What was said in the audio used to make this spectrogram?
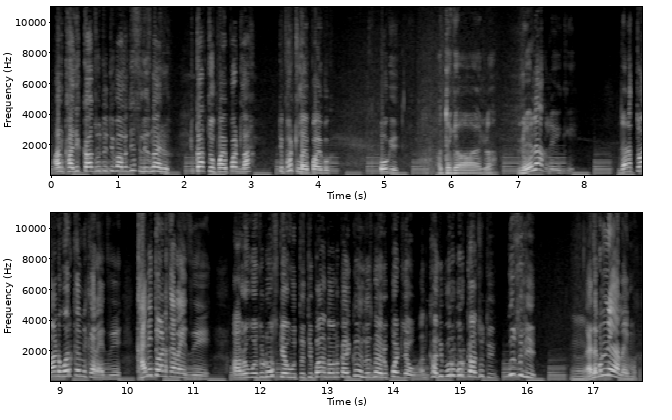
आणि खाली काच होती ती मला दिसलीच नाही रे. ती काचो पाय पडला ते फाटलाय पाय बघ. ओके. आता घ्यायला लय लागलंय की. जरा तोंड वर कमी करायचं खाली तोंड करायचं अरे वज डोसक्या होतं ती बांधावनं काय कळलंच नाही रे पडल्यावर. आणि खाली बरोबर काच होती घुसली. आता कोण निघालाय मग?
